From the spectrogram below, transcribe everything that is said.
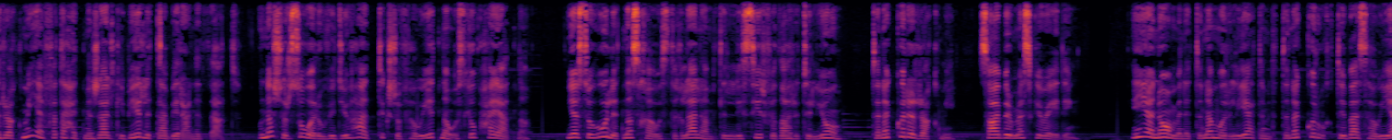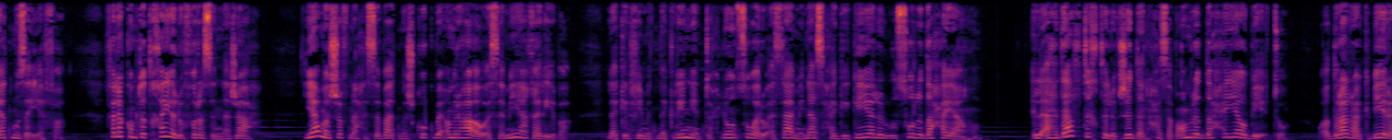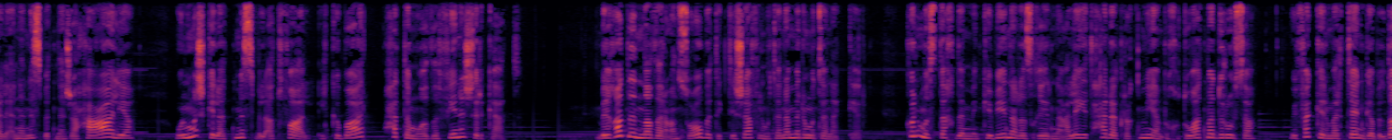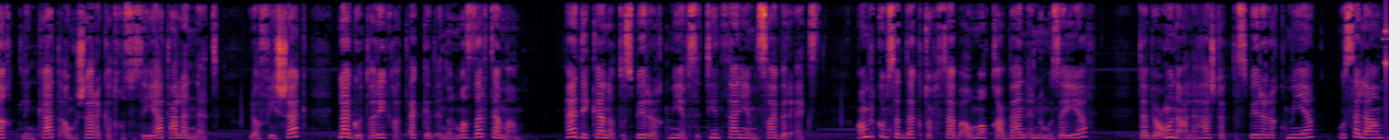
الرقمية فتحت مجال كبير للتعبير عن الذات ونشر صور وفيديوهات تكشف هويتنا وأسلوب حياتنا. يا سهولة نسخها واستغلالها مثل اللي يصير في ظاهرة اليوم تنكر الرقمي cyber masquerading هي نوع من التنمر اللي يعتمد التنكر واقتباس هويات مزيفة. فلكم تتخيلوا فرص النجاح. ياما شفنا حسابات مشكوك بأمرها أو أساميها غريبة لكن في متنكرين ينتحلون صور وأسامي ناس حقيقية للوصول لضحاياهم. الأهداف تختلف جدا حسب عمر الضحية وبيئته وأضرارها كبيرة لأن نسبة نجاحها عالية. والمشكلة تمس بالأطفال الكبار وحتى موظفين الشركات. بغض النظر عن صعوبة اكتشاف المتنمر المتنكر كل مستخدم من كبيرنا لصغيرنا عليه يتحرك رقميا بخطوات مدروسة ويفكر مرتين قبل ضغط لينكات أو مشاركة خصوصيات على النت. لو في شك لاقوا طريقة تأكد إن المصدر تمام. هذه كانت تصبير رقمية في 60 ثانية من CyberX. عمركم صدقتوا حساب أو موقع بان إنه مزيف؟ تابعونا على هاشتاج تصبير الرقمية وسلام!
